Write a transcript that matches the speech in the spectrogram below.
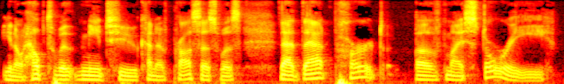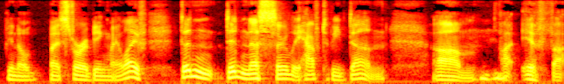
you know helped with me to kind of process was that that part of my story, you know, my story being my life, didn't didn't necessarily have to be done. Um, mm-hmm. I, if uh,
